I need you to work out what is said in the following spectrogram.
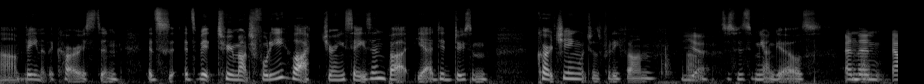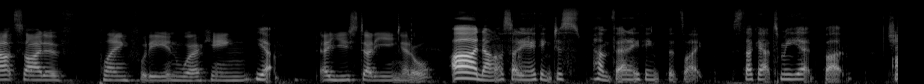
um, Mm. being at the coast, and it's it's a bit too much footy like during season. But yeah, I did do some coaching, which was pretty fun. um, Yeah. just with some young girls. And Yeah. then outside of playing footy and working, Yeah. are you studying at all? Ah, no, not studying anything. Just haven't found anything that's like stuck out to me yet. But She,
